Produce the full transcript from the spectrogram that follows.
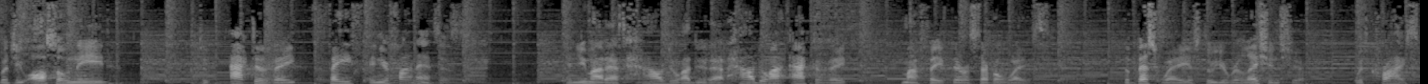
but you also need to activate faith in your finances. And you might ask, how do I do that? How do I activate my faith? There are several ways. The best way is through your relationship with Christ.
